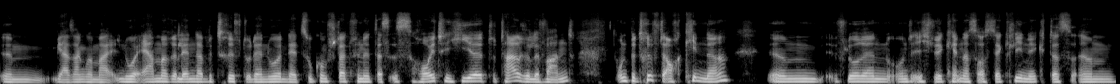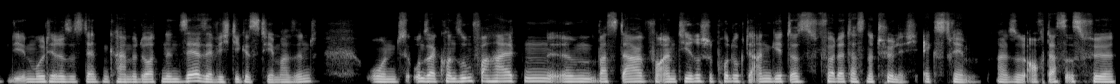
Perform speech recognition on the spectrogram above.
ähm, ja, sagen wir mal, nur ärmere Länder betrifft oder nur in der Zukunft stattfindet. Das ist heute hier total relevant und betrifft auch Kinder. Ähm, Florian und ich, wir kennen das aus der Klinik, dass ähm, die multiresistenten Keime dort ein sehr, sehr wichtiges Thema sind. Und unser Konsumverhalten, ähm, was da vor allem tierische Produkte angeht, das fördert das natürlich extrem. Also auch das ist für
